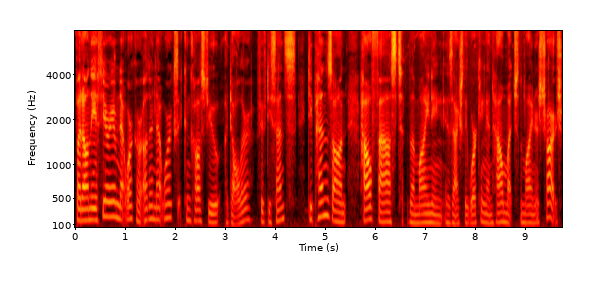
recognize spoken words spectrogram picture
But on the Ethereum network or other networks, it can cost you a dollar, 50 cents. Depends on how fast the mining is actually working and how much the miners charge.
